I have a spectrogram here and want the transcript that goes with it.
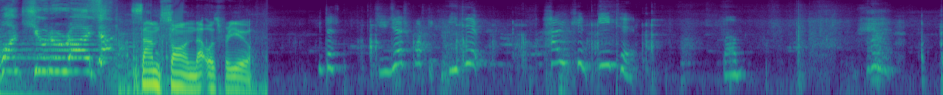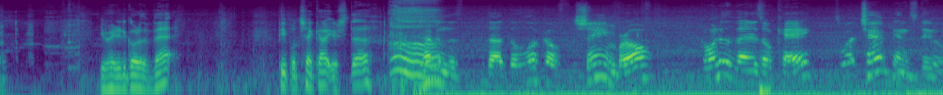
Want you to rise up. Samson, that was for you. You just, you just want to eat it? How you can eat it, Bub? You ready to go to the vet? People check out your stuff. Having the the, the look of shame, bro. Going to the vet is okay. It's what champions do.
